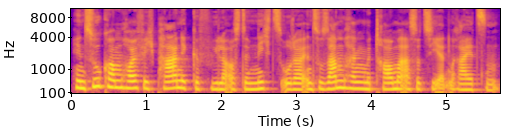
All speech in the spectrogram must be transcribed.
Hinzu kommen häufig Panikgefühle aus dem Nichts oder in Zusammenhang mit traumaassoziierten Reizen.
